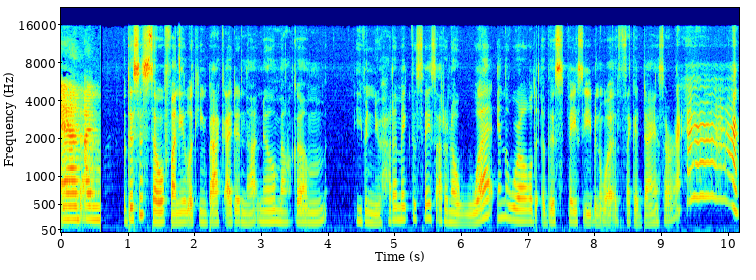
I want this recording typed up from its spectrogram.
and I'm... This is so funny looking back. I did not know Malcolm even knew how to make this face. I don't know what in the world this face even was. It's like a dinosaur. Ah!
